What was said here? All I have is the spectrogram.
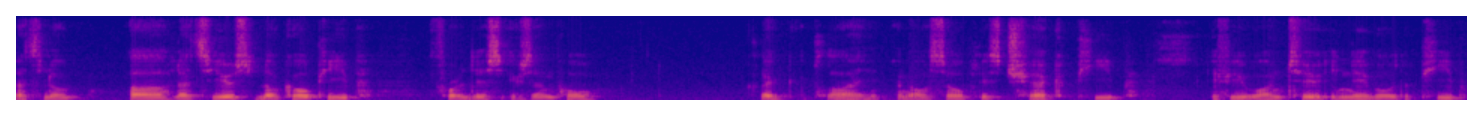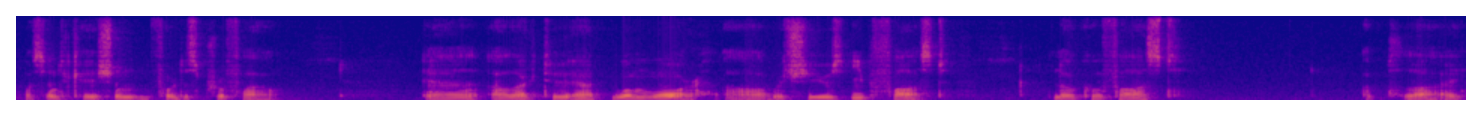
Let's, look, uh, let's use local PEAP for this example. Click apply and also please check PEAP if you want to enable the PEAP authentication for this profile. And I'd like to add one more uh, which use EAP-FAST. Local fast, apply,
